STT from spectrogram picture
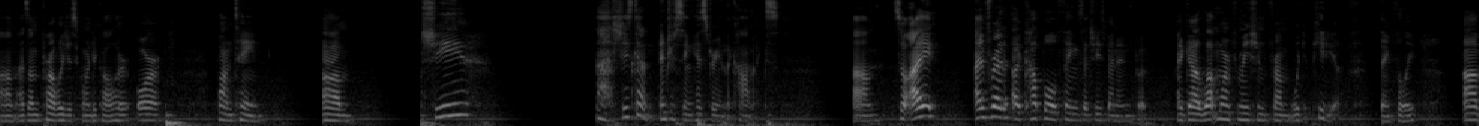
um, as I'm probably just going to call her, or Fontaine. Um she she's got an interesting history in the comics. Um, so I I've read a couple of things that she's been in, but I got a lot more information from Wikipedia, thankfully. Um,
